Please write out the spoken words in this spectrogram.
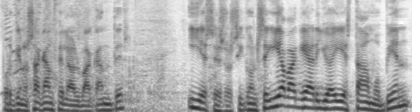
porque nos ha cancelado el vacantes. Y es eso, si conseguía vaquear yo ahí estábamos bien.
